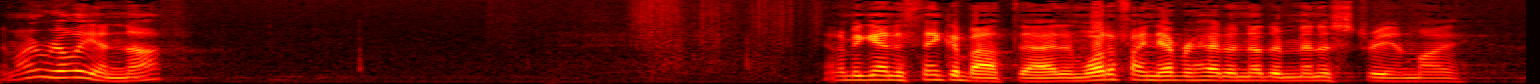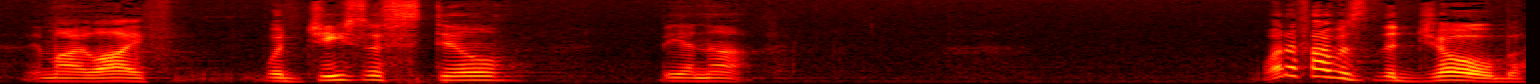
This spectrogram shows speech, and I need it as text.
Am I really enough? And I began to think about that. And what if I never had another ministry in my, in my life? Would Jesus still be enough? What if I was the Job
